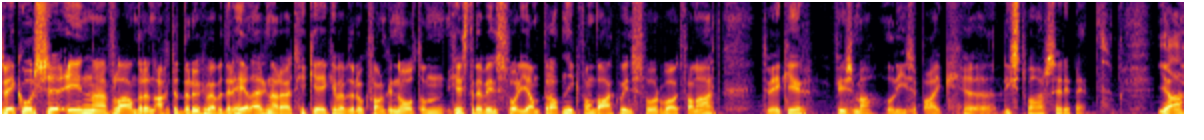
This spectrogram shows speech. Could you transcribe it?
Twee koersen in eh, Vlaanderen achter de rug. We hebben er heel erg naar uitgekeken. We hebben er ook van genoten. Gisteren winst voor Jan Tratnik, vandaag winst voor Wout van Aert. Twee keer Visma Liesepike. Uh, L'histoire se répète. Ja,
